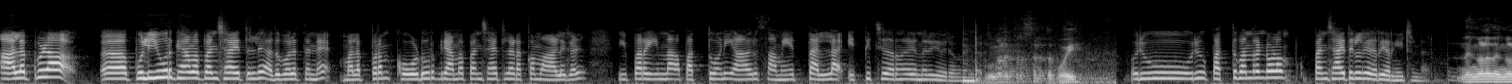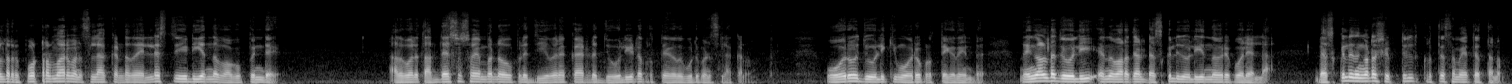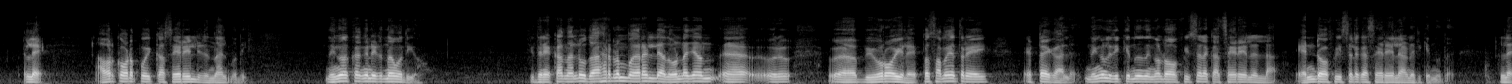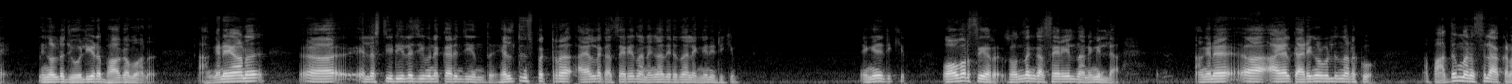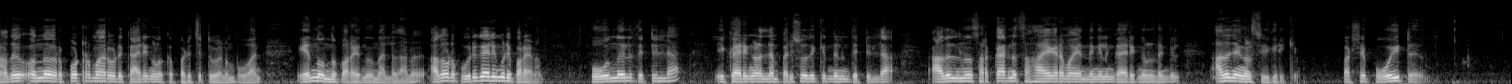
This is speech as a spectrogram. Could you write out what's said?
ആലപ്പുഴ പുലിയൂർ ഗ്രാമപഞ്ചായത്തിൽ അതുപോലെ തന്നെ മലപ്പുറം കോടൂർ ഗ്രാമപഞ്ചായത്തിലടക്കം ആളുകൾ ഈ പറയുന്ന പത്ത് മണി ആ ഒരു സമയത്തല്ല എത്തിച്ചേർന്നത് എന്നൊരു വിവരമുണ്ട്. നിങ്ങൾ എത്ര സ്ഥലത്ത് പോയി? ഒരു ഒരു പത്ത് പന്ത്രണ്ടോളം പഞ്ചായത്തുകൾ കയറി ഇറങ്ങിയിട്ടുണ്ടായിരുന്നു. നിങ്ങൾ നിങ്ങളുടെ റിപ്പോർട്ടർമാർ മനസ്സിലാക്കേണ്ടത് എൽ എസ് ജി ഡി എന്ന വകുപ്പിന്റെ അതുപോലെ തദ്ദേശ സ്വയംഭരണ വകുപ്പിലെ ജീവനക്കാരുടെ ജോലിയുടെ പ്രത്യേകത കൂടി മനസ്സിലാക്കണം. ഓരോ ജോലിക്കും ഓരോ പ്രത്യേകതയുണ്ട്. നിങ്ങളുടെ ജോലി എന്ന് പറഞ്ഞാൽ ഡെസ്കിൽ ജോലി ചെയ്യുന്നവരെ പോലെയല്ല. ഡെസ്കിൽ നിങ്ങളുടെ ഷിഫ്റ്റിൽ കൃത്യസമയത്ത് എത്തണം അല്ലേ? അവർക്ക് അവിടെ പോയി കസേരയിൽ ഇരുന്നാൽ മതി. നിങ്ങൾക്ക് അങ്ങനെ ഇരുന്നാൽ മതിയോ? ഇതിനേക്കാൾ നല്ല ഉദാഹരണം വേറെ ഇല്ല അതുകൊണ്ട് ഞാൻ ഒരു ബ്യൂറോയിൽ ഇപ്പോൾ സമയം എത്രയായി? എട്ടേകാൽ. നിങ്ങളിരിക്കുന്നത് നിങ്ങളുടെ ഓഫീസിലെ കസേരയിലല്ല എന്റെ ഓഫീസിലെ കസേരയിലാണ് ഇരിക്കുന്നത് അല്ലേ? നിങ്ങളുടെ ജോലിയുടെ ഭാഗമാണ്. അങ്ങനെയാണ് എൽ എസ് ടി ഡിയിലെ ജീവനക്കാരും ചെയ്യുന്നത്. ഹെൽത്ത് ഇൻസ്പെക്ടർ അയാളുടെ കസേരയിൽ നനങ്ങാതിരുന്നാൽ എങ്ങനെ ഇരിക്കും? എങ്ങനെ ഇരിക്കും? ഓവർസിയർ സ്വന്തം കസേരയിൽ നനങ്ങില്ല അങ്ങനെ അയാൾ കാര്യങ്ങൾ വല്ലതും നടക്കുമോ അപ്പം അത് മനസ്സിലാക്കണം. അത് ഒന്ന് റിപ്പോർട്ടർമാരോട് കാര്യങ്ങളൊക്കെ പഠിച്ചിട്ട് വേണം പോകാൻ എന്നൊന്ന് പറയുന്നത് നല്ലതാണ്. അതോടൊപ്പം ഒരു കാര്യം കൂടി പറയണം. പോകുന്നതിൽ തെറ്റില്ല ഇക്കാര്യങ്ങളെല്ലാം പരിശോധിക്കുന്നതിനും തെറ്റില്ല അതിൽ നിന്ന് സർക്കാരിന് സഹായകരമായ എന്തെങ്കിലും കാര്യങ്ങളുണ്ടെങ്കിൽ അത് ഞങ്ങൾ സ്വീകരിക്കും. പക്ഷേ പോയിട്ട്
